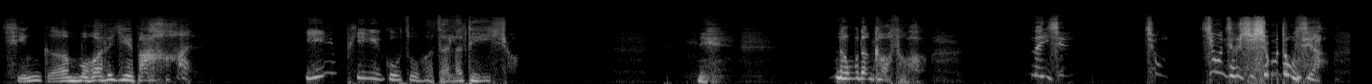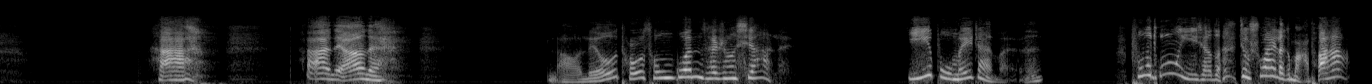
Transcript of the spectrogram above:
秦格抹了一把汗，一屁股坐在了地上。你不能告诉我，那些究究竟是什么东西啊？他，他娘的！老刘头从棺材上下来，一步没站稳，扑通一下子就摔了个马趴。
